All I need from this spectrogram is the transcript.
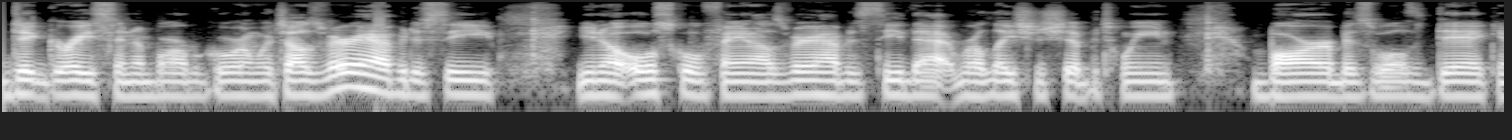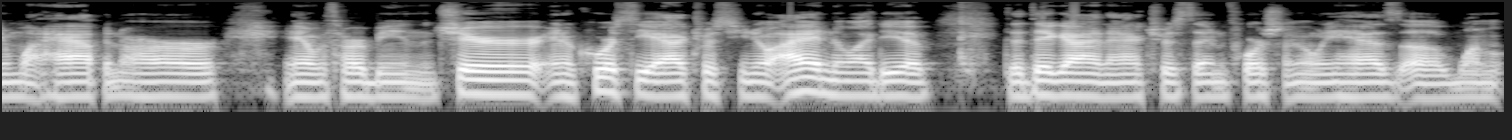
Dick Grayson and Barbara Gordon, which I was very happy to see. You know, old school fan, I was very happy to see that relationship between Barb as well as Dick and what happened to her and with her being in the chair. And of course, the actress, you know, I had no idea that they got an actress that unfortunately only has uh, one,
